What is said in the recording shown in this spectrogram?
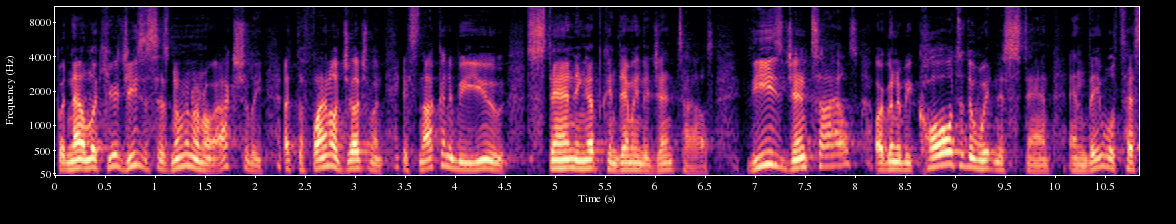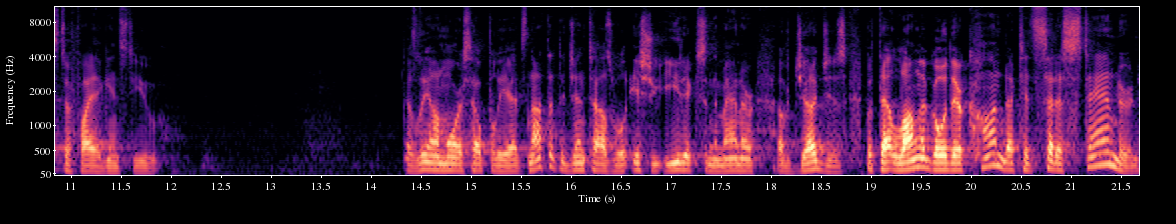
But now look here, Jesus says, no, no, no, no. Actually, at the final judgment, it's not going to be you standing up condemning the Gentiles. These Gentiles are going to be called to the witness stand and they will testify against you. As Leon Morris helpfully adds, not that the Gentiles will issue edicts in the manner of judges, but that long ago their conduct had set a standard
